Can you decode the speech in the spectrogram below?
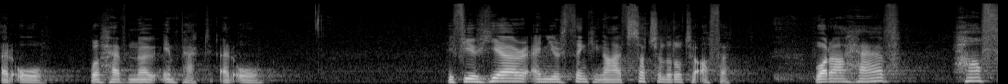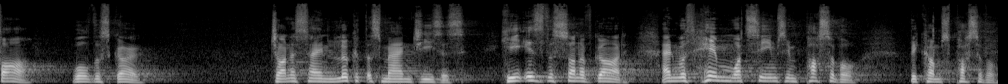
at all, will have no impact at all. If you're here and you're thinking, I have such a little to offer, what I have, how far will this go? John is saying, Look at this man, Jesus. He is the Son of God, and with him, what seems impossible becomes possible.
